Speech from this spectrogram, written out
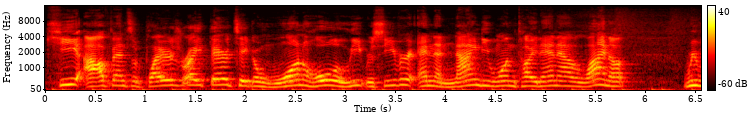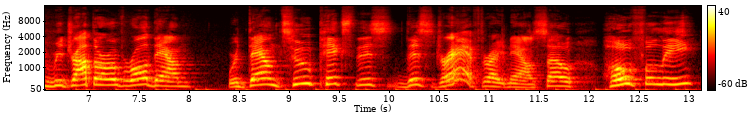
key offensive players right there, taking one whole elite receiver and a 91 tight end out of the lineup. We, we dropped our overall down. We're down two picks this this draft right now. So hopefully,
